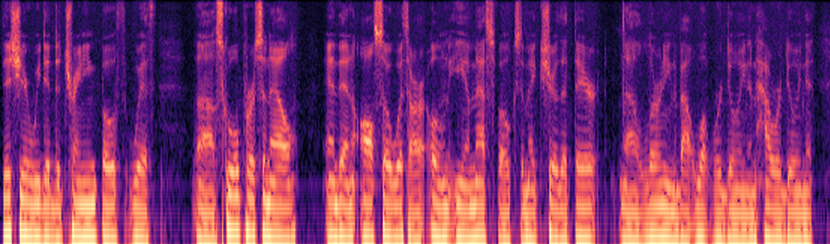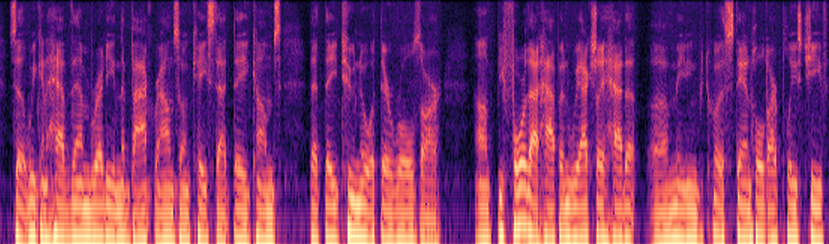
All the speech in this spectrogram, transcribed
This year we did the training both with uh, school personnel and then also with our own EMS folks to make sure that they're uh, learning about what we're doing and how we're doing it so that we can have them ready in the background so in case that day comes that they too know what their roles are. Um, before that happened, we actually had a, a meeting between Stan Holt, our police chief,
